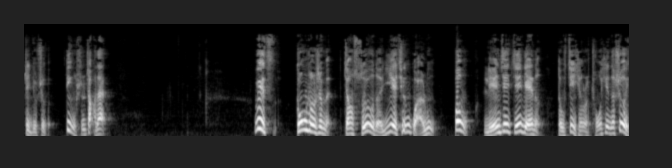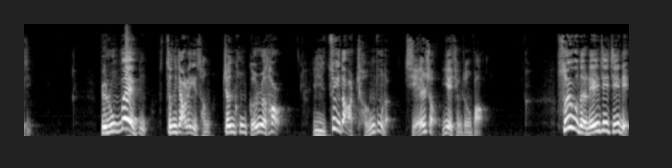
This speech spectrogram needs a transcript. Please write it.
这就是个定时炸弹。为此，工程师们将所有的液氢管路、泵、连接节点等都进行了重新的设计，比如外部增加了一层真空隔热套，以最大程度的减少液氢蒸发。所有的连接节点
